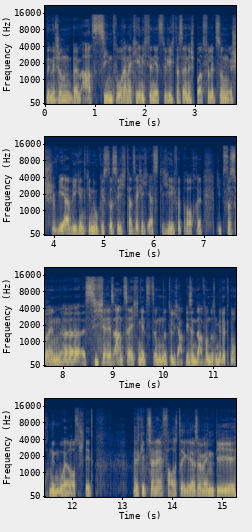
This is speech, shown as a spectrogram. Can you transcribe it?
Wenn wir schon beim Arzt sind, woran erkenne ich denn jetzt wirklich, dass eine Sportverletzung schwerwiegend genug ist, dass ich tatsächlich ärztliche Hilfe brauche? Gibt es da so ein äh, sicheres Anzeichen, jetzt ähm, natürlich abgesehen davon, dass mir der Knochen irgendwo heraussteht? Es gibt so eine Faustregel, also wenn die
